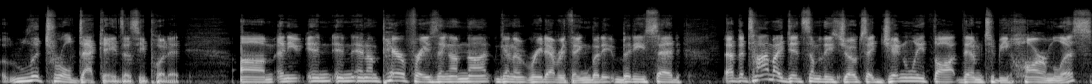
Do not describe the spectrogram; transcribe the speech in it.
literal decades, as he put it. Um, and, he, and, and and I'm paraphrasing. I'm not going to read everything, but but he said, at the time I did some of these jokes, I genuinely thought them to be harmless.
